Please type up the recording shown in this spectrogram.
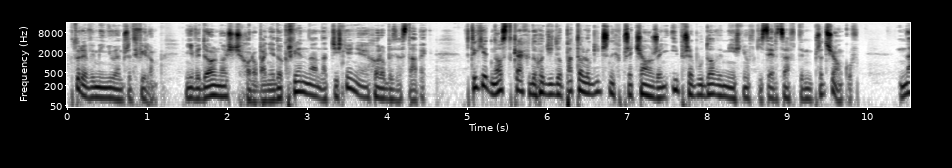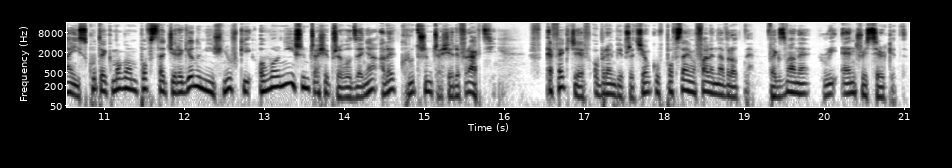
które wymieniłem przed chwilą. Niewydolność, choroba niedokrwienna, nadciśnienie, choroby zestawek. W tych jednostkach dochodzi do patologicznych przeciążeń i przebudowy mięśniówki serca, w tym przedsionków. Na jej skutek mogą powstać regiony mięśniówki o wolniejszym czasie przewodzenia, ale krótszym czasie refrakcji. W efekcie w obrębie przedsionków powstają fale nawrotne, tak zwane re-entry circuit,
